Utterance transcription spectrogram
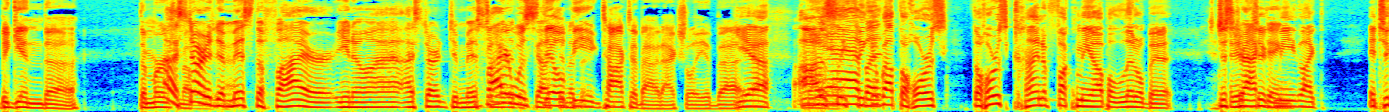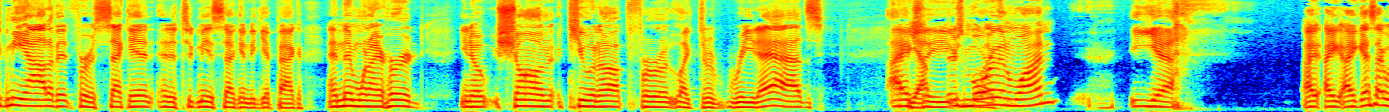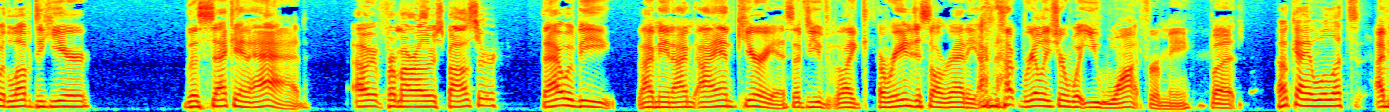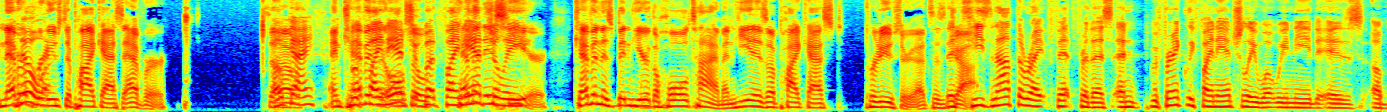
begin the the merge. I started to miss the fire. You know, I, I started to miss The fire the was still of the- being talked about actually. In that, Yeah, honestly, Yeah, think but- about the horse. The horse kind of fucked me up a little bit. And distracting. it took me like it took me out of it for a second, and it took me a second to get back. And then when I heard, you know, Sean queuing up for like to read ads, I Yep. actually there's more like, than one. yeah. I, I I guess I would love to hear the second ad. Uh, from our other sponsor. That would be I mean, I'm I am curious if you've like arranged this already. I'm not really sure what you want from me, but Okay, well let's I've never No, produced a podcast ever. So- Okay. and But Kevin financi- also, but Kevin is here. Kevin has been here the whole time, and he is a podcast producer. That's his job. he's not the right fit for this and frankly financially what we need is a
